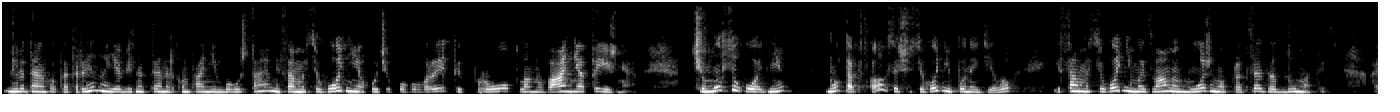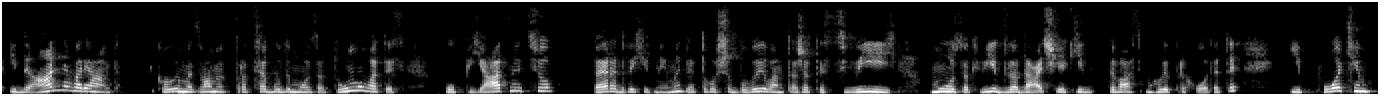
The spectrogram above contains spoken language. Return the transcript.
Мілютенко Катерина, я бізнес-тренер компанії Богуштайм, і саме сьогодні я хочу поговорити про планування тижня. Чому сьогодні? Ну, так склалося, що сьогодні понеділок, і саме сьогодні ми з вами можемо про це задуматись. А ідеальний варіант, коли ми з вами про це будемо задумуватись у п'ятницю перед вихідними, для того, щоб вивантажити свій мозок від задач, які до вас могли приходити, і потім,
